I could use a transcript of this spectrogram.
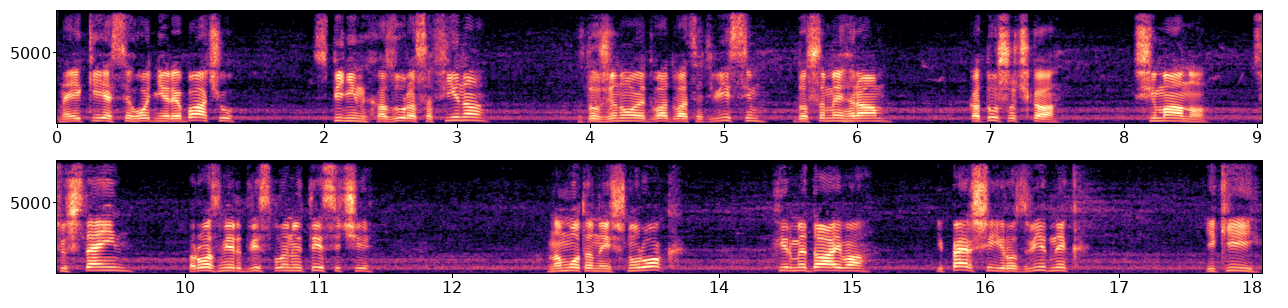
на який я сьогодні рибачу, спінінг Азура Сафіна з довжиною 2,28 до 7 грам. Катушечка Shimano Sustain, розмір 2500. Намотаний шнурок фірми Daiwa. І перший розвідник, який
